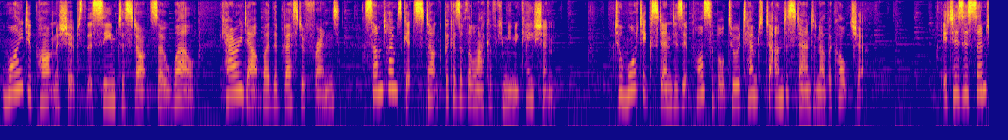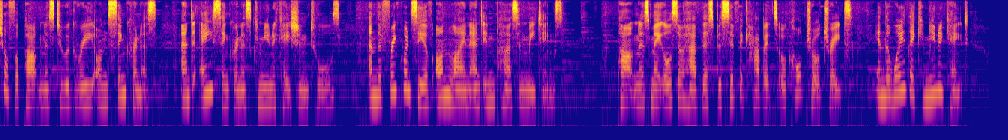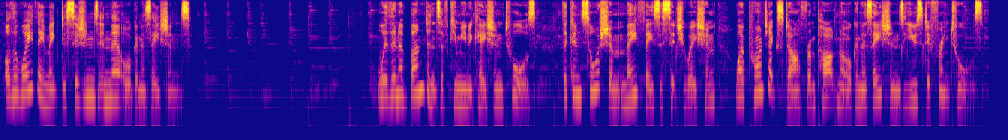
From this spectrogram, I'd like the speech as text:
Why do partnerships that seem to start so well, carried out by the best of friends, sometimes get stuck because of the lack of communication? To what extent is it possible to attempt to understand another culture? It is essential for partners to agree on synchronous and asynchronous communication tools and the frequency of online and in person meetings. Partners may also have their specific habits or cultural traits in the way they communicate or the way they make decisions in their organizations. With an abundance of communication tools, the consortium may face a situation where project staff from partner organizations use different tools.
